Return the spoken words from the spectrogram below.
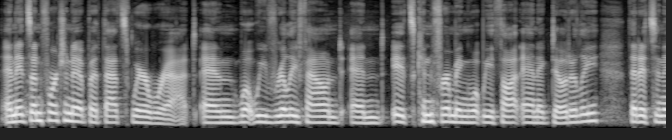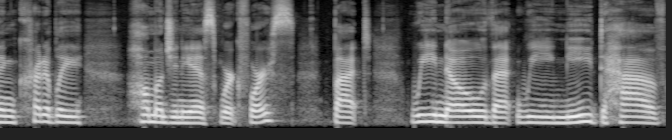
And it's unfortunate, but that's where we're at. And what we've really found, and it's confirming what we thought anecdotally, that it's an incredibly homogeneous workforce. But we know that we need to have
